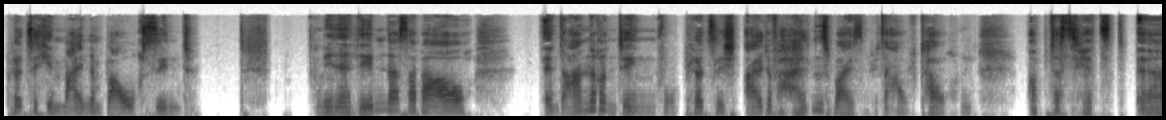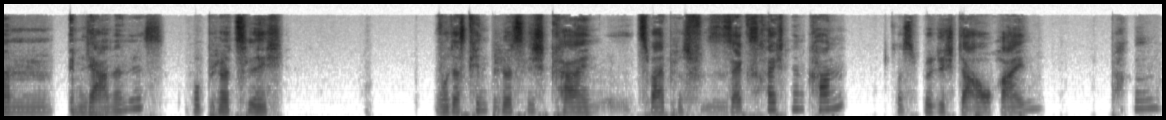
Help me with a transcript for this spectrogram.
plötzlich in meinem Bauch sind. Wir erleben das aber auch in anderen Dingen, wo plötzlich alte Verhaltensweisen wieder auftauchen. Ob das jetzt ähm, im Lernen ist, wo plötzlich wo das Kind plötzlich kein 2 plus 6 rechnen kann. Das würde ich da auch reinpacken,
